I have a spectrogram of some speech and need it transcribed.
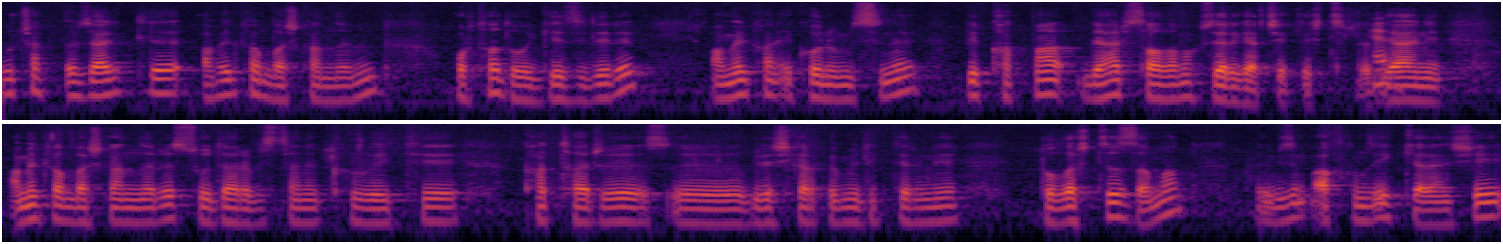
Burçak özellikle Amerikan başkanlarının Orta Doğu gezileri Amerikan ekonomisine bir katma değer sağlamak üzere gerçekleştirilir. Evet. Yani Amerikan başkanları Suudi Arabistan'ı, Kuveyt'i, Katar'ı, e, Birleşik Arap Emirlikleri'ni dolaştığı zaman e, bizim aklımıza ilk gelen şey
